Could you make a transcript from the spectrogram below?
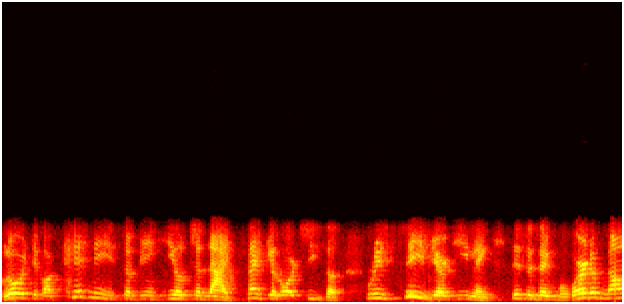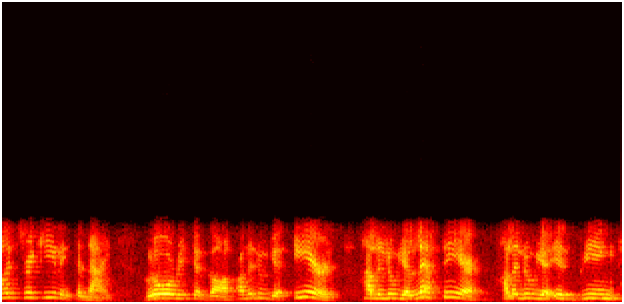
Glory to God. Kidneys are being healed tonight. Thank you, Lord Jesus. Receive your healing. This is a word of knowledge for healing tonight. Glory to God. Hallelujah. Ears. Hallelujah. Left ear. Hallelujah. Is being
